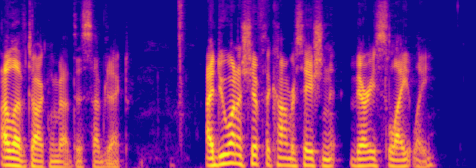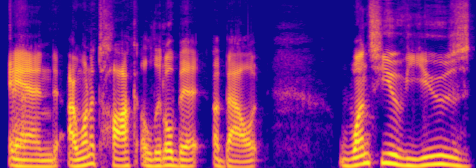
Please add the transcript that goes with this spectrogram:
I love talking about this subject. I do want to shift the conversation very slightly, yeah. and I want to talk a little bit about once you've used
